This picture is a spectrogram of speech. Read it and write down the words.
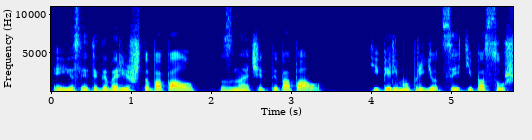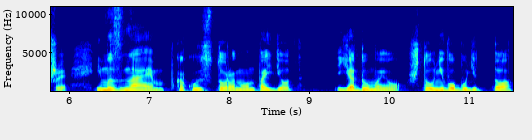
«И если ты говоришь, что попал, значит, ты попал. Теперь ему придется идти по суше, и мы знаем, в какую сторону он пойдет. Я думаю, что у него будет то,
